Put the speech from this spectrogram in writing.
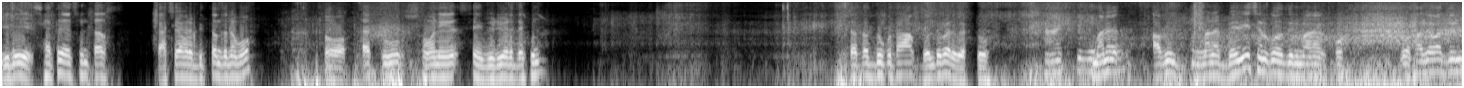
যিনি সাথে আছেন তার কাছে আমরা বৃত্তান্ত নেব। তো একটু সময় নিয়ে সেই ভিডিওটা দেখুন। দাদা দু কথা বলতে পারবে একটু? হ্যাঁ মানে আপনি মানে বেরিয়েছেন কতদিন? মানে কোথা যাওয়ার জন্য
